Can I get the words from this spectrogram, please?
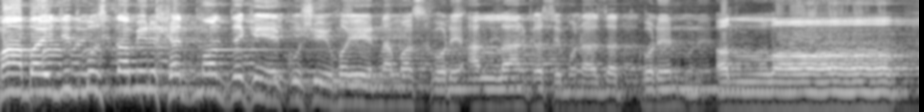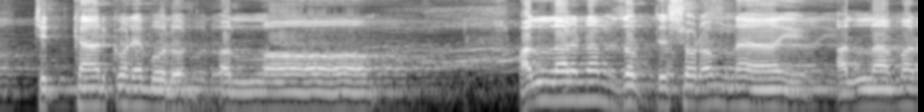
মা বাইজিদ মুস্তামির খেদমত দেখে খুশি হয়ে নামাজ পড়ে আল্লাহর কাছে মোনাজাত করেন। আল্লাহ চিৎকার করে বলুন, আল্লাহ, আল্লাহর নাম জপতে সরম নাই। আল্লাহ আমার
